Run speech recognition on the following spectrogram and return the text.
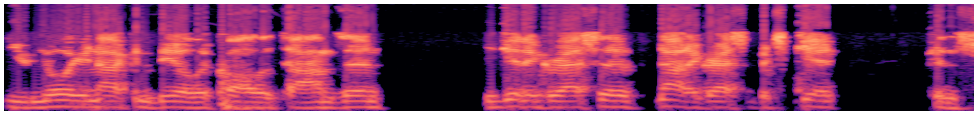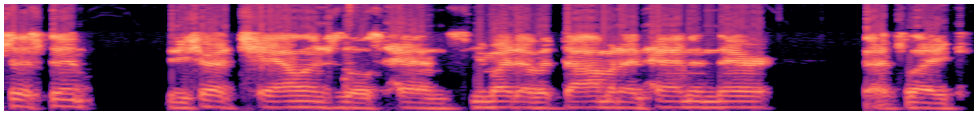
you know, you're not going to be able to call the toms in. You get aggressive, not aggressive, but you get consistent. you try to challenge those hens. You might have a dominant hen in there that's like,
